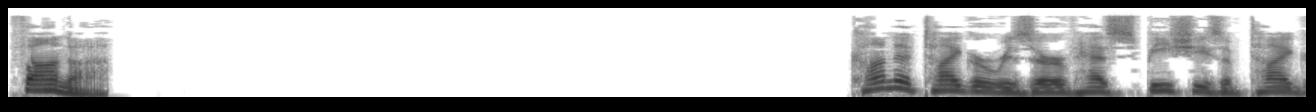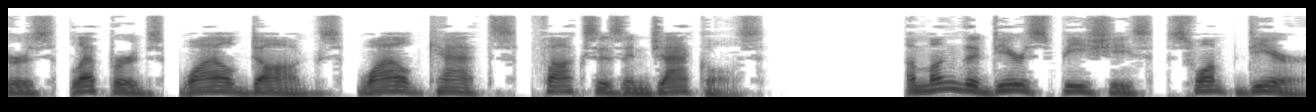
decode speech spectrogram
Fauna Kanha Tiger Reserve has species of tigers, leopards, wild dogs, wild cats, foxes and jackals. Among the deer species, swamp deer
